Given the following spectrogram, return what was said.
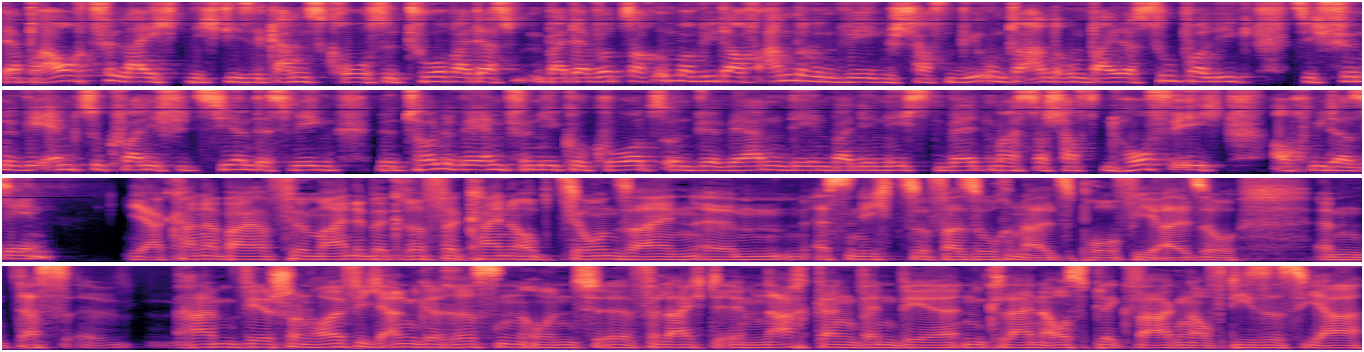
der braucht vielleicht nicht diese ganz große Tour, weil, das, weil der wird es auch immer wieder auf anderen Wegen schaffen, wie unter anderem bei der Super League, sich für eine WM zu qualifizieren. Deswegen eine tolle WM für Nico Kurz und wir werden den bei den nächsten Weltmeisterschaften, hoffe ich, auch wiedersehen. Ja, kann aber für meine Begriffe keine Option sein, ähm, es nicht zu versuchen als Profi. Also ähm, das äh, haben wir schon häufig angerissen und äh, vielleicht im Nachgang, wenn wir einen kleinen Ausblick wagen auf dieses Jahr,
